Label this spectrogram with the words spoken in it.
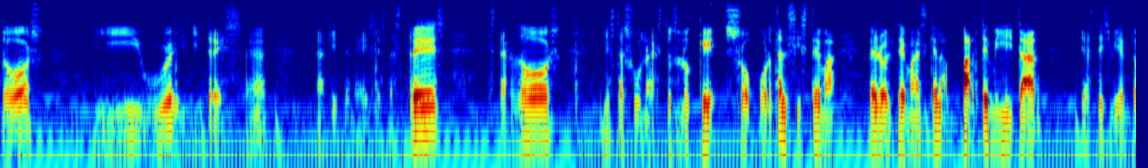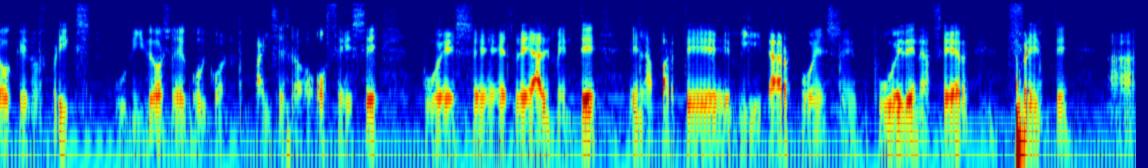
dos y, y tres. Aquí tenéis estas tres, estas dos y esta es una. Esto es lo que soporta el sistema. Pero el tema es que la parte militar ya estáis viendo que los BRICS unidos, eh, hoy con países OCS, pues eh, realmente en la parte militar pues eh, pueden hacer frente a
